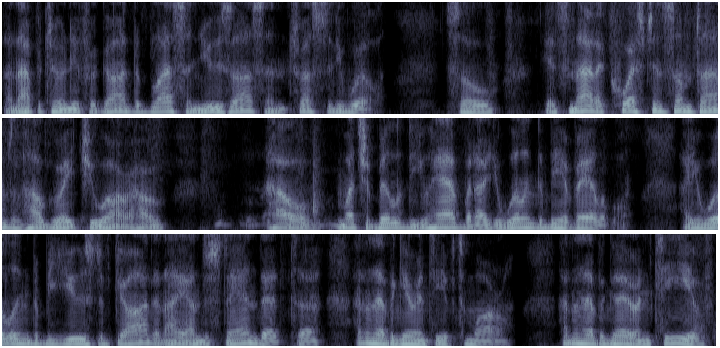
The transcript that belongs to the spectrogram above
an opportunity for God to bless and use us and trust that He will. So it's not a question sometimes of how great you are or how how much ability you have, but are you willing to be available? Are you willing to be used of God? And I understand that uh, I don't have a guarantee of tomorrow. I don't have a guarantee of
